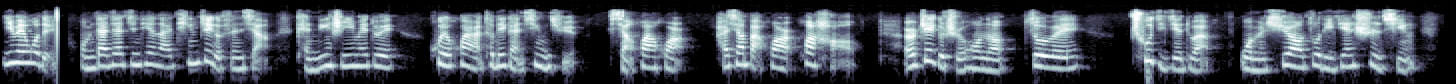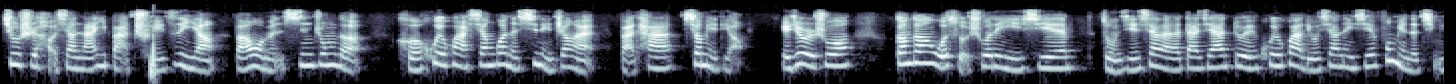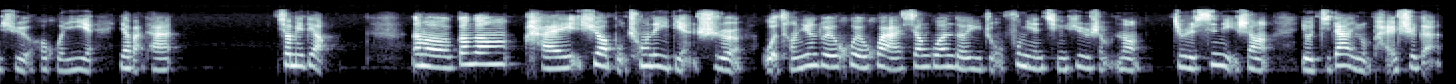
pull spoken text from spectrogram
因为我得，我们大家今天来听这个分享，肯定是因为对绘画特别感兴趣，想画画，还想把画画好，而这个时候呢，作为初级阶段，我们需要做的一件事情，就是好像拿一把锤子一样，把我们心中的和绘画相关的心理障碍。把它消灭掉，也就是说，刚刚我所说的一些总结下来了，大家对绘画留下那些负面的情绪和回忆，要把它消灭掉。那么，刚刚还需要补充的一点是，我曾经对绘画相关的一种负面情绪是什么呢？就是心理上有极大的一种排斥感。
